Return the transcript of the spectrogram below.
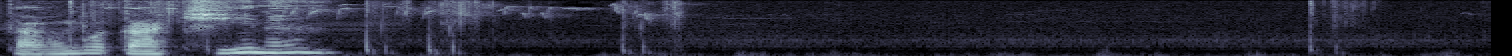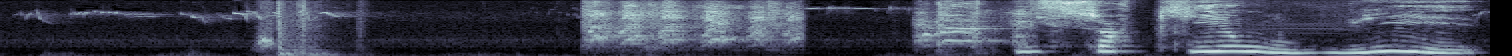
Tá, vamos botar aqui, né? Isso aqui eu vi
